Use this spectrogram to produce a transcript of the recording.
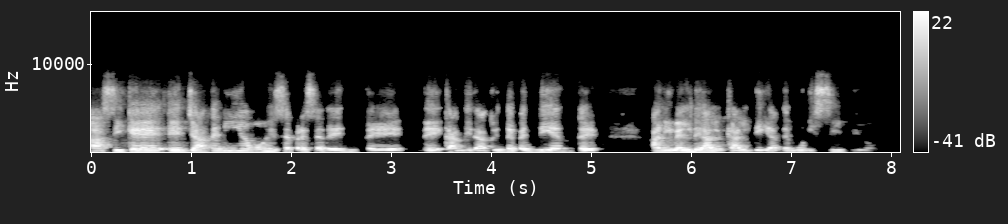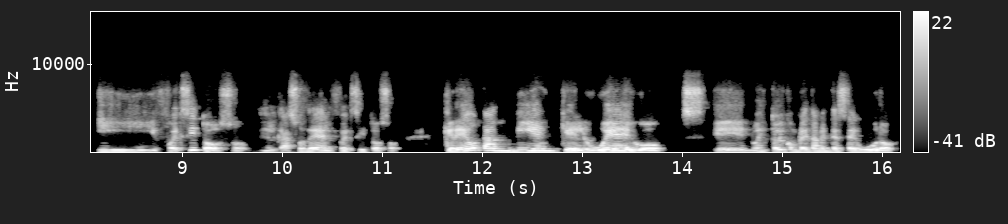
Así que eh, ya teníamos ese precedente de candidato independiente a nivel de alcaldía, de municipio, y fue exitoso. En el caso de él fue exitoso. Creo también que luego, eh, no estoy completamente seguro,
